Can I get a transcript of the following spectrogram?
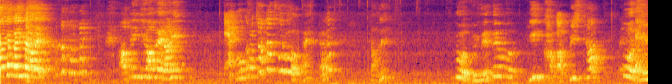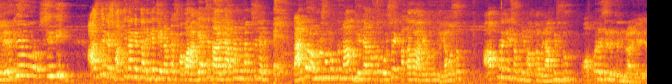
আজকের তারিখে হবে। আপনি কি ভাবলেন? আমি এক কাঁচা কাজ করব? হ্যাঁ? হ্যাঁ। তাহলে বদলে দেব। কি খাতার পৃষ্ঠা? বদলে দেব। সে কি? আজ থেকে সাত দিন আগের তারিখে যে নামটা সবার আগে আছে তার আগে আপনার নামটা বসে যাবে। তারপর অন্য সমস্ত নাম যে যার মতো বসে খাতা আবার আগের মতো তৈরি অবশ্য। আপনাকে এসব নিয়ে ভাবতে হবে না। আপনি শুধু অপারেশনের জন্য রাজি আছেন।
